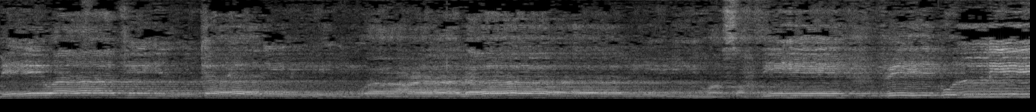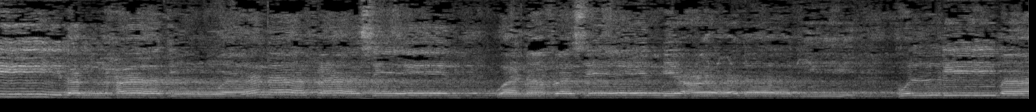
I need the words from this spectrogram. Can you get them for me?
بواجه الكريم وعلى آله وصحبه في كل لمحات ونفس ونفس بعدد كل معلوم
